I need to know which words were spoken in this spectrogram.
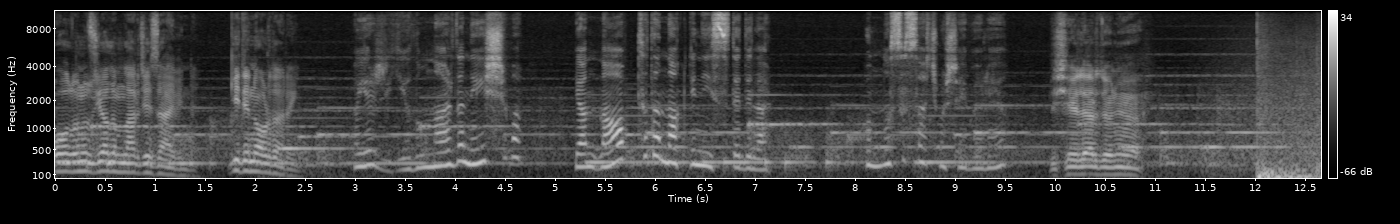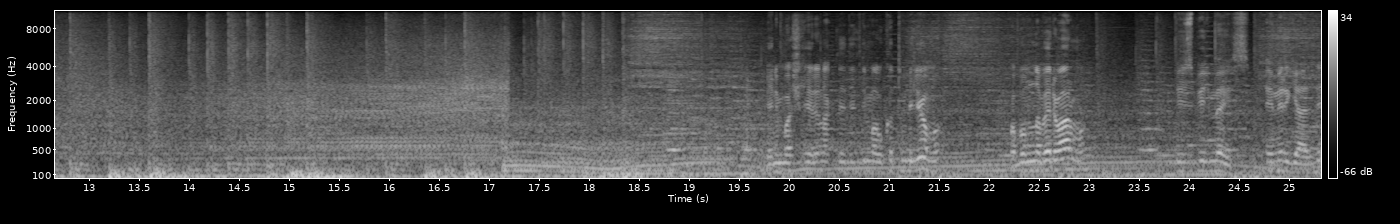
Oğlunuz Yalımlar cezaevinde. Gidin orada arayın. Hayır, yalımlarda ne işi var? Ya ne yaptı da naklini istediler? Bu nasıl saçma şey böyle ya? Bir şeyler dönüyor. Benim başka yere nakledildiğimi avukatım biliyor mu? Babamın haberi var mı? Biz bilmeyiz. Emir geldi,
